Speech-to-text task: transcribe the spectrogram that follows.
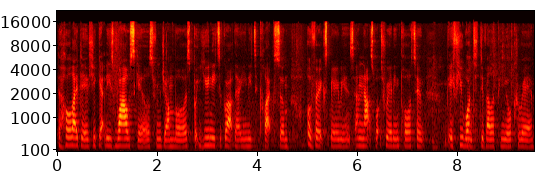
The whole idea is you get these wow skills from John Moores, but you need to go out there, you need to collect some other experience, and that's what's really important if you want to develop in your career.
